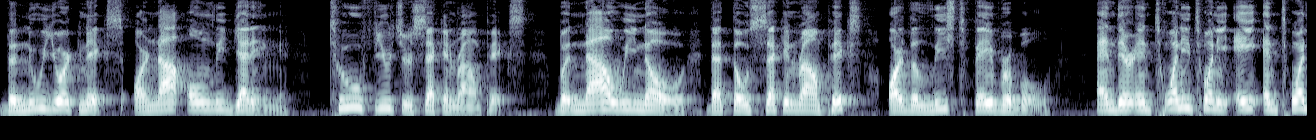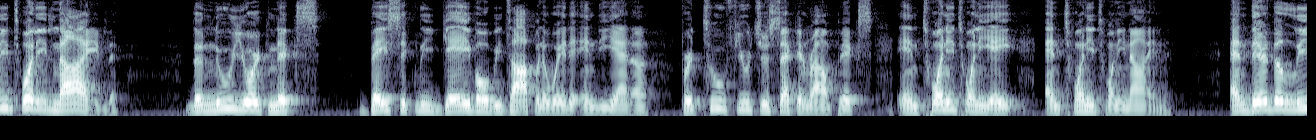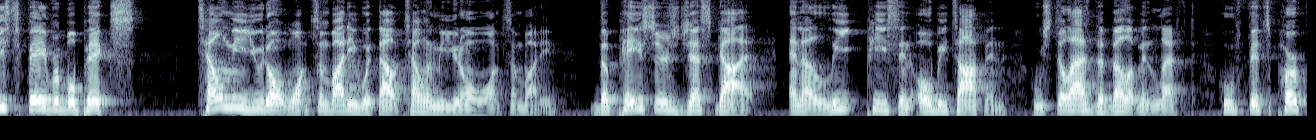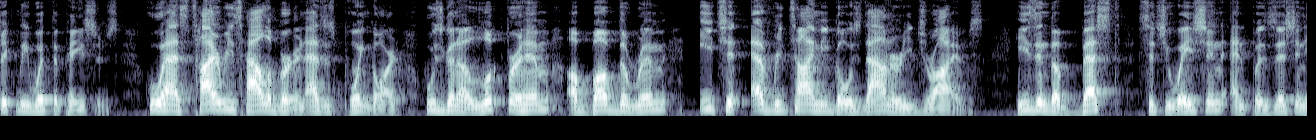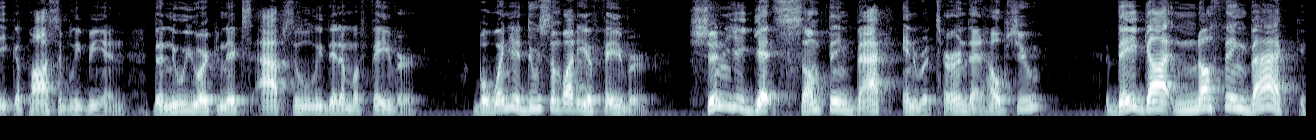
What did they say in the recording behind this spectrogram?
the New York Knicks are not only getting two future second round picks, but now we know that those second round picks are the least favorable. And they're in 2028 and 2029. The New York Knicks basically gave Obi Toppin away to Indiana for two future second round picks in 2028 and 2029. And they're the least favorable picks. Tell me you don't want somebody without telling me you don't want somebody. The Pacers just got an elite piece in Obi Toppin, who still has development left, who fits perfectly with the Pacers, who has Tyrese Halliburton as his point guard, who's going to look for him above the rim each and every time he goes down or he drives. He's in the best situation and position he could possibly be in. The New York Knicks absolutely did him a favor. But when you do somebody a favor, shouldn't you get something back in return that helps you? They got nothing back.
